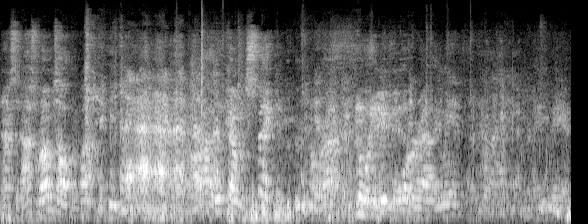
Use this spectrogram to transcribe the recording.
And I said, that's what I'm talking about. all right, we come expecting. All right, before we get the water out, amen. Amen.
